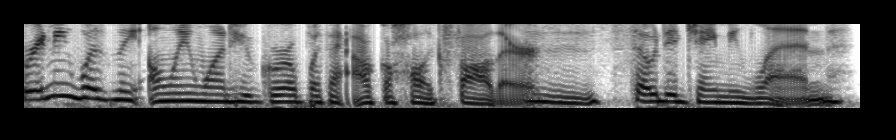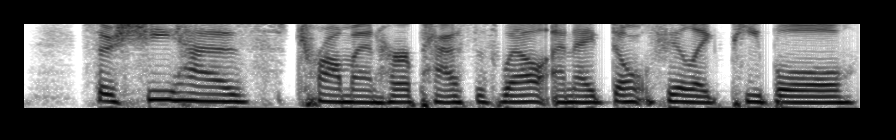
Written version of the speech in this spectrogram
Britney wasn't the only one who grew up with an alcoholic father. So did Jamie Lynn. So she has trauma in her past as well. And I don't feel like people,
